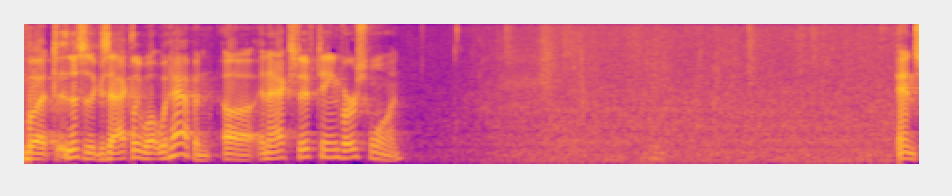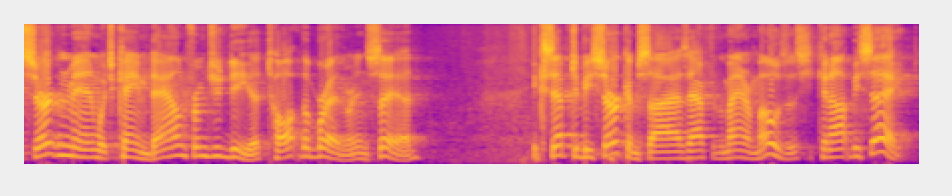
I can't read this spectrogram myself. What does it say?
But this is exactly what would happen. Uh, in Acts 15, verse 1. And certain men which came down from Judea taught the brethren and said, Except to be circumcised after the manner of Moses, you cannot be saved.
